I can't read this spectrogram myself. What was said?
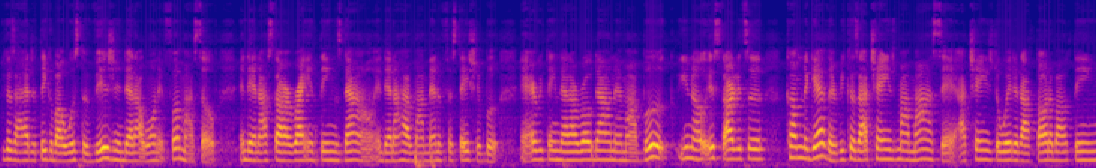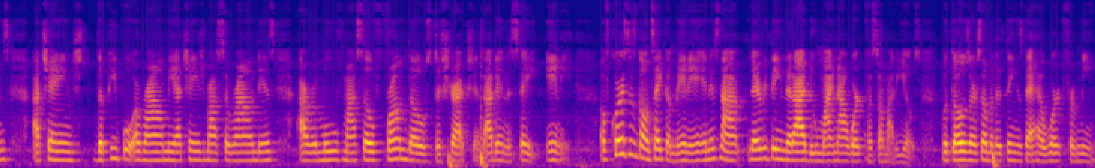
because I had to think about what's the vision that I wanted for myself. And then I started writing things down and then I have my manifestation book and everything that I wrote down in my book, you know, it started to come together because I changed my mindset. I changed the way that I thought about things. I changed the people around me. I changed my surroundings. I removed myself from those distractions. I didn't stay in it. Of course, it's going to take a minute, and it's not everything that I do might not work for somebody else, but those are some of the things that have worked for me.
